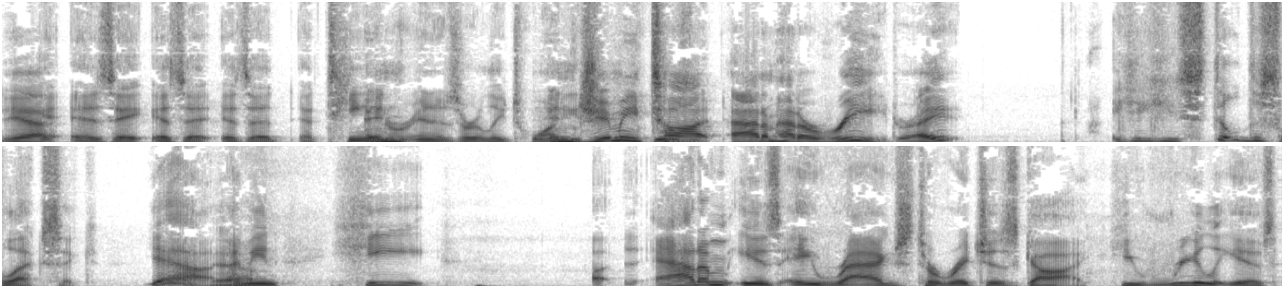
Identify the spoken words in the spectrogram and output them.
Yeah. as a as a as a, a teen And- or in his early twenties. And Jimmy taught Adam how to read, right? he, he's still dyslexic. Yeah, Yeah. I mean he. Uh, Adam is a rags to riches guy. He really is.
